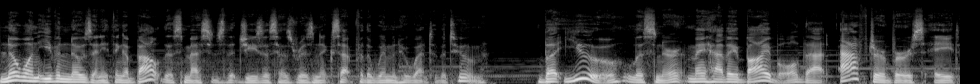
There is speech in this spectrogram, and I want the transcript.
No one even knows anything about this message that Jesus has risen except for the women who went to the tomb. But you, listener, may have a Bible that after verse 8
